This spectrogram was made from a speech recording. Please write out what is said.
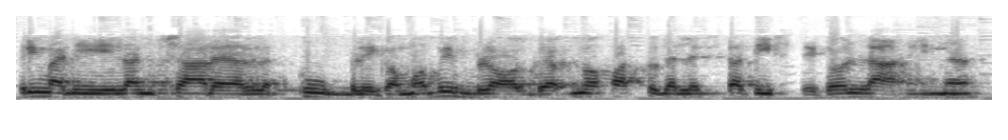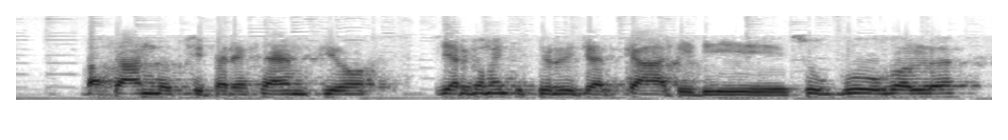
prima di lanciare al pubblico MobiBlog abbiamo fatto delle statistiche online basandoci per esempio sugli argomenti più ricercati di, su Google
